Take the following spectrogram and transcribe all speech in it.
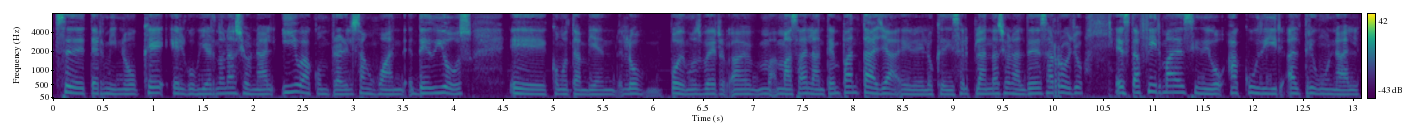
se determinó que el gobierno nacional iba a comprar el San Juan de Dios, eh, como también lo podemos ver ah, más adelante en pantalla, eh, lo que dice el Plan Nacional de Desarrollo, esta firma decidió acudir al Tribunal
